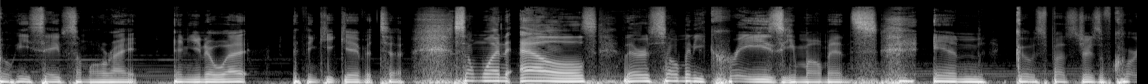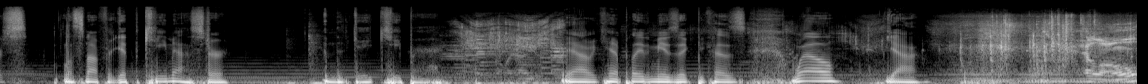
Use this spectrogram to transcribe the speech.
Oh, he saved some all right. And you know what? I think he gave it to someone else. There are so many crazy moments in Ghostbusters. Of course, let's not forget the Keymaster and the Gatekeeper. Yeah, we can't play the music because, well, yeah. Hello.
